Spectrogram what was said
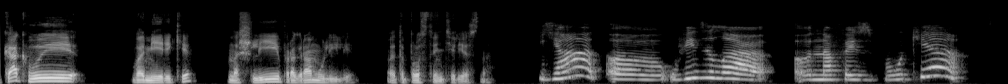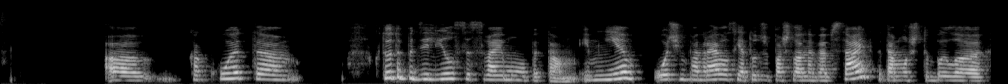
А как вы в Америке нашли программу Лили? Это просто интересно. Я э, увидела э, на Фейсбуке э, какое-то кто-то поделился своим опытом, и мне очень понравилось, я тут же пошла на веб-сайт, потому что было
